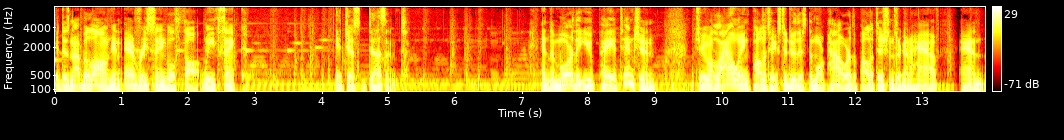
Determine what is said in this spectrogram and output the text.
It does not belong in every single thought we think. It just doesn't. And the more that you pay attention to allowing politics to do this, the more power the politicians are going to have. And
